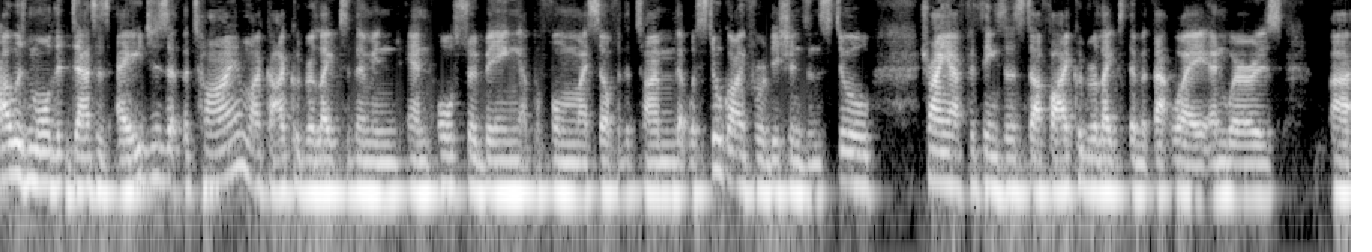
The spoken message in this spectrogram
I was more the dancers' ages at the time. Like I could relate to them in, and also being a performer myself at the time that was still going for auditions and still trying out for things and stuff. I could relate to them at that way. And whereas uh,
